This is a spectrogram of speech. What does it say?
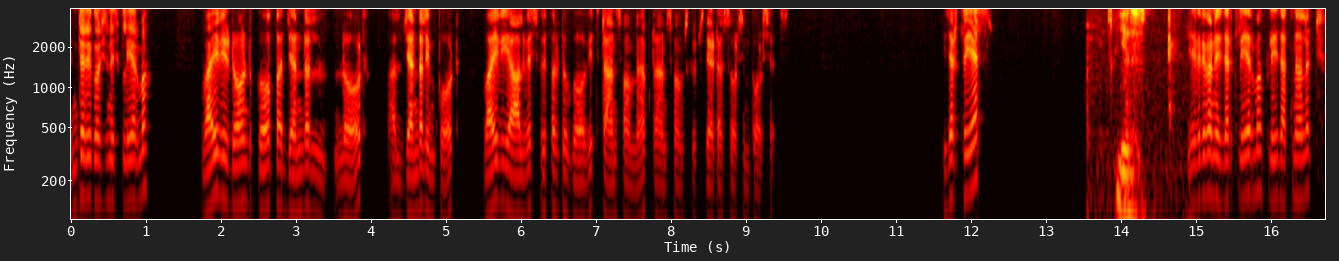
interview question is clear ma? Why we don't go for general load or general import? Why we always prefer to go with transform map transform scripts data source import sets? Is that clear? Yes. Everyone is that clear ma please acknowledge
